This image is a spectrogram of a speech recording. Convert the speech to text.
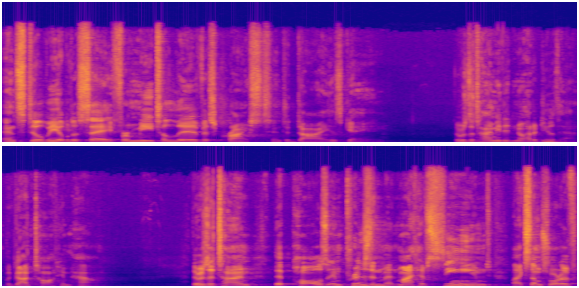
and still be able to say, For me to live is Christ and to die is gain. There was a time he didn't know how to do that, but God taught him how. There was a time that Paul's imprisonment might have seemed like some sort of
